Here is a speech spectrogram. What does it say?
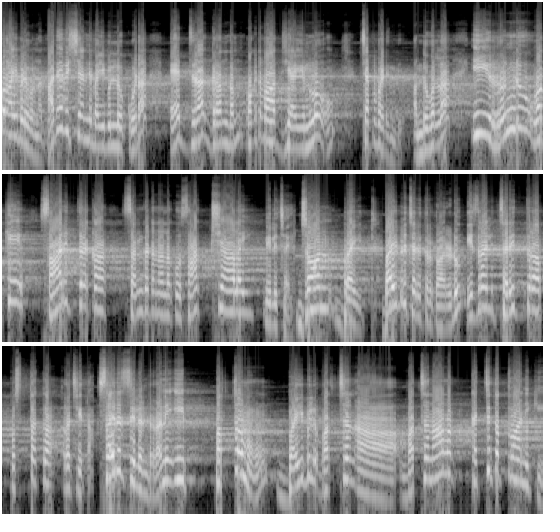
వ్రాయబడి ఉన్నది. అదే విషయాన్ని బైబిల్లో కూడా ఎజ్ర గ్రంథం ఒకటవ అధ్యాయంలో చెప్పబడింది. అందువల్ల ఈ రెండు ఒకే చారిత్రక సంఘటనలకు సాక్ష్యాలై నిలిచాయి. జాన్ బ్రైట్ బైబిల్ చరిత్రకారుడు ఇజ్రాయెల్ చరిత్ర పుస్తక రచయిత. సైరస్ సిలిండర్ అనే ఈ పత్రము బైబిల్ వచన వచనాల ఖచ్చితత్వానికి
